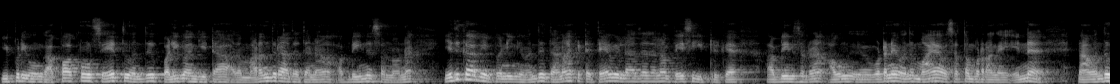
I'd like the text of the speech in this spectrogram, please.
இப்படி உங்கள் அப்பாவுக்கும் சேர்த்து வந்து பழி வாங்கிட்டா அதை மறந்துடாத தனா அப்படின்னு சொன்னோன்னே எதுக்காக இப்போ நீங்கள் வந்து தனா கிட்ட தேவையில்லாததெல்லாம் பேசிக்கிட்டு இருக்க அப்படின்னு சொல்கிறேன் அவங்க உடனே வந்து மாயாவை சத்தம் போடுறாங்க. என்ன? நான் வந்து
